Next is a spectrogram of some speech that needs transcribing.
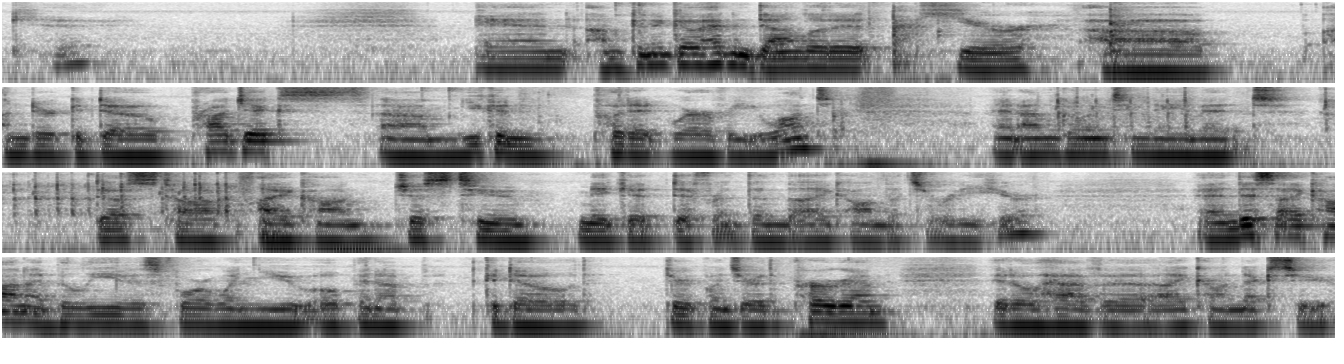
Okay. And I'm going to go ahead and download it here uh, under Godot projects. Um, you can put it wherever you want and I'm going to name it desktop icon just to make it different than the icon that's already here. And this icon I believe is for when you open up Godot 3.0 the program, it'll have an icon next to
